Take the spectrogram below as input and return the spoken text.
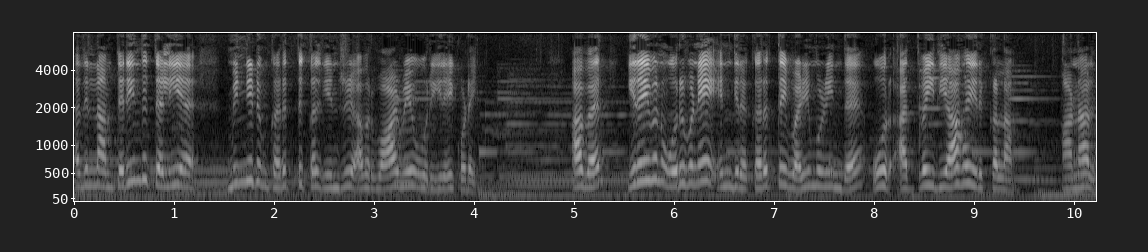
அதில் நாம் தெரிந்து தெளிய மின்னிடும் கருத்துக்கள் என்று அவர் வாழ்வே ஒரு இறைகொடை. அவர் இறைவன் ஒருவனே என்கிற கருத்தை வழிமொழிந்த ஓர் அத்வைதியாக இருக்கலாம். ஆனால்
